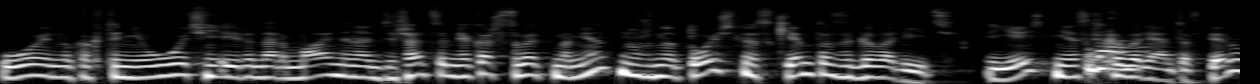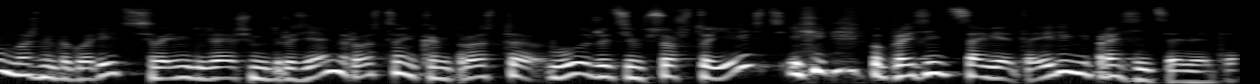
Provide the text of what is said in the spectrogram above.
ой, ну как-то не очень, или нормально, надо держаться. Мне кажется, в этот момент нужно точно с кем-то заговорить. Есть несколько да. вариантов. Первый, можно поговорить со своими ближайшими друзьями, родственниками, просто выложить им все, что есть, и попросить совета или не просить совета.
